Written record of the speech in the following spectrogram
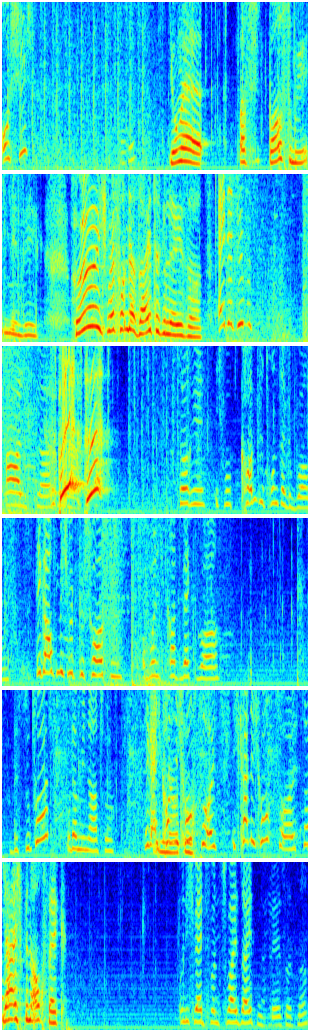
Oh, shit! Junge, was baust du mir in den Weg? Hö, ich werde von der Seite gelasert. Ey, der Typ ist. Alles klar. Sorry, ich wurde komplett runtergebombt. Digga, auf mich wird geschossen, obwohl ich gerade weg war. Bist du tot? Oder Minato? Digga, ich komme nicht hoch zu euch. Ich kann nicht hoch zu euch. Sorry. Ja, ich bin auch weg. Und ich werde von zwei Seiten gebläsert, ne?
